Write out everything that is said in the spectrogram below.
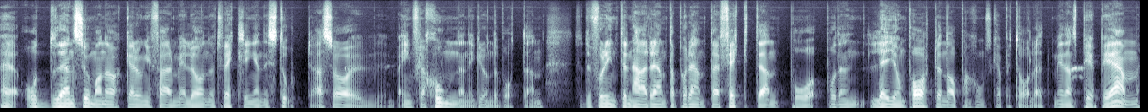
eh, och den summan ökar ungefär med löneutvecklingen i stort, alltså inflationen i grund och botten. Så du får inte den här ränta på ränta effekten på, på den lejonparten av pensionskapitalet. Medan PPM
